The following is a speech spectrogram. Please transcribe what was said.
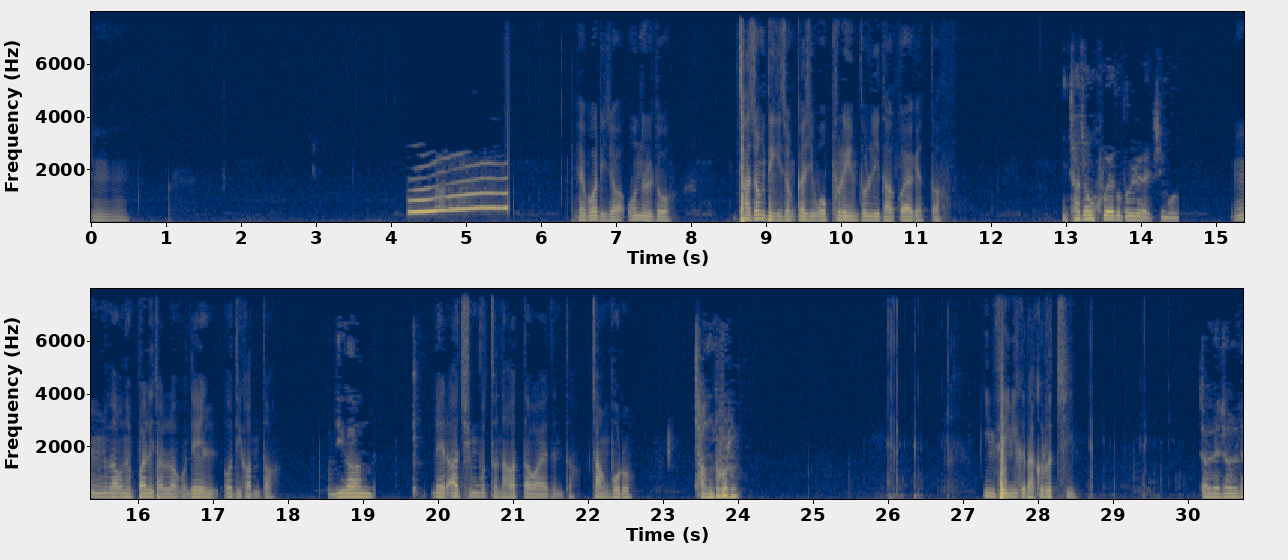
음. 해버리자. 오늘도 자정되기 전까지 워프레임 돌리다 꺼야겠다. 2차전 후에도 돌려야지, 뭐. 응, 나 오늘 빨리 자려고. 내일 어디 간다. 한 내일 아침부터 나갔다 와야 된다. 장보러. 장보를. 인생이 그다 그렇지. 잘래잘래.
